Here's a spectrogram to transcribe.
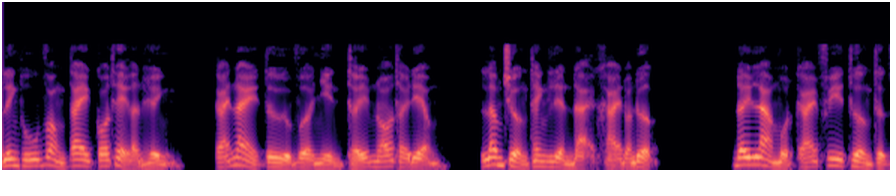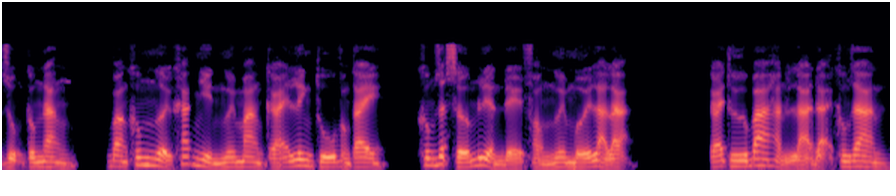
linh thú vòng tay có thể ẩn hình, cái này từ vừa nhìn thấy nó thời điểm, lâm trường thanh liền đại khái đoán được đây là một cái phi thường thực dụng công năng, bằng không người khác nhìn ngươi mang cái linh thú vòng tay, không rất sớm liền để phòng ngươi mới là lạ. Cái thứ ba hẳn là đại không gian,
